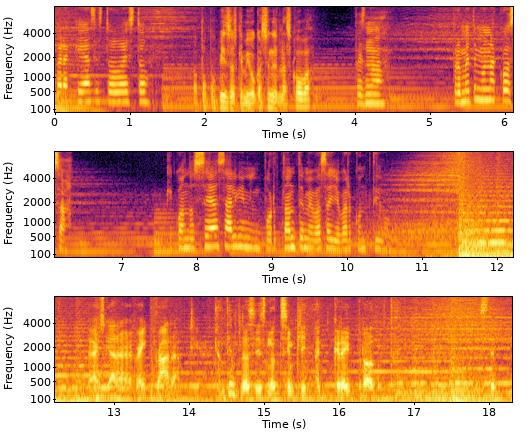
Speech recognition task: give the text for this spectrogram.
¿Para qué haces todo esto? ¿A poco piensas que mi vocación es la escoba? Pues no. Prométeme una cosa. Que cuando seas alguien importante me vas a llevar contigo. You guys got a great product here. Cantinflas is not simply a great product. It's the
